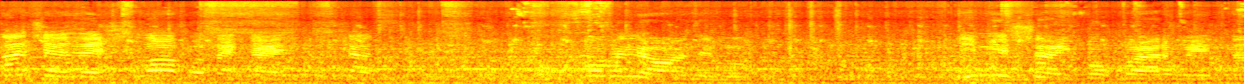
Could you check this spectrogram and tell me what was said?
Наче зайшла потихеньку. Зараз поглянемо. І мішай попер видно.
